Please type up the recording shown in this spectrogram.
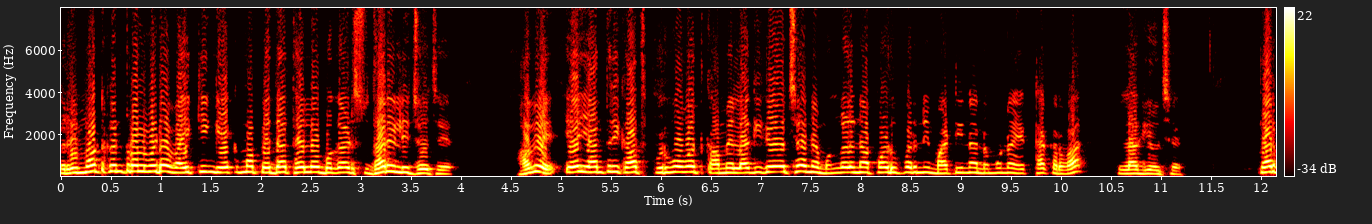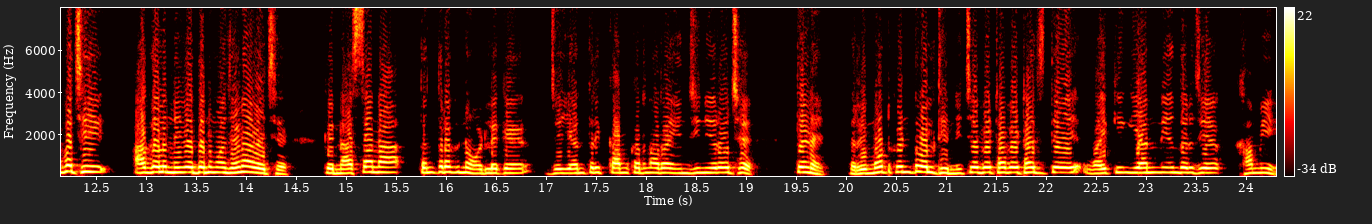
રિમોટ કંટ્રોલ વડે વાઇકિંગ એકમાં પેદા થયેલો બગાડ સુધારી લીધો છે. હવે એ યાંત્રિક હાથ પૂર્વવત કામે લાગી ગયો છે અને મંગળના પડ ઉપરની માટીના નમૂના એકઠા કરવા લાગ્યો છે. ત્યાર પછી આગળ નિવેદનમાં જણાવે છે કે નાસાના તંત્રજ્ઞો, એટલે કે જે યાંત્રિક કામ કરનારા એન્જિનિયરો છે, તેણે રિમોટ કંટ્રોલથી નીચે બેઠા બેઠા જ તે વાઇકિંગ યાનની અંદર જે ખામી,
